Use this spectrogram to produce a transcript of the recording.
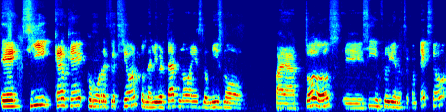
eh, sí creo que como reflexión, pues la libertad no es lo mismo para todos, eh, sí influye nuestro contexto,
